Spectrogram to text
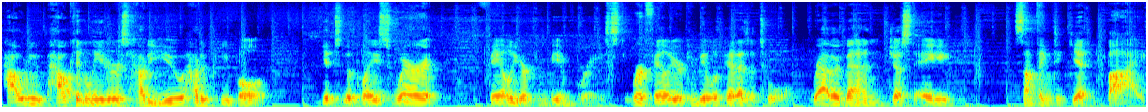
How do how can leaders, how do you, how do people get to the place where failure can be embraced, where failure can be looked at as a tool rather than just a something to get by,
